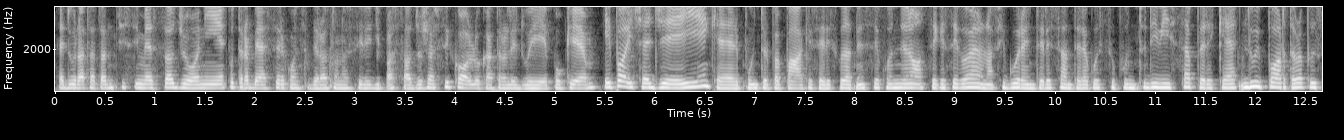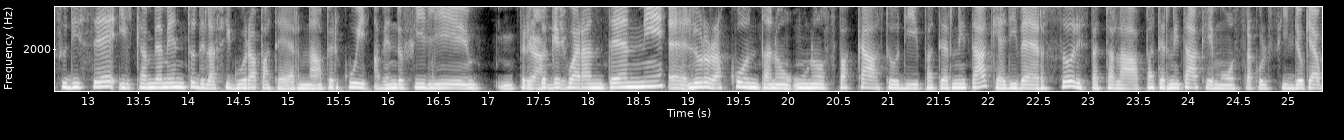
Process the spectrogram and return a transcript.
è durata tantissime stagioni, potrebbe essere considerata una serie di passaggio, cioè si colloca tra le due epoche. E poi c'è Jay, che è appunto il papà che si è risposato in seconde nozze, che secondo me è una figura interessante da questo punto di vista perché lui porta proprio su di sé il cambiamento della figura paterna, per cui avendo figli pressoché Grandi. quarantenni, eh, loro raccontano uno spaccato di paternità che è diverso rispetto alla paternità che mostra col figlio, che è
